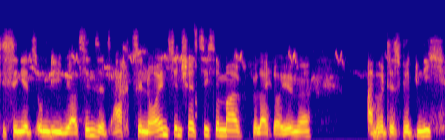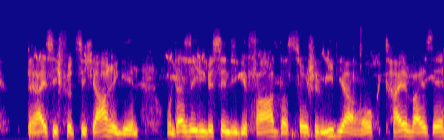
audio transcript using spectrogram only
die sind jetzt um die, ja, sind sie jetzt 18, 19, schätze ich sie mal, vielleicht auch jünger. Aber das wird nicht 30, 40 Jahre gehen. Und da sehe ich ein bisschen die Gefahr, dass Social Media auch teilweise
